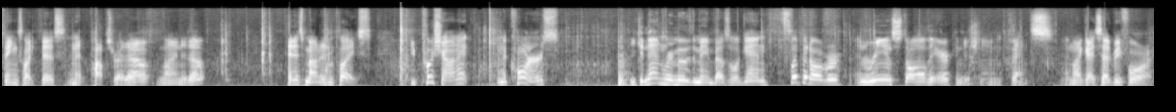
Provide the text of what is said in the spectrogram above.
things like this and it pops right out, line it up, and it's mounted in place. You push on it in the corners, you can then remove the main bezel again, flip it over, and reinstall the air conditioning vents. And like I said before,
